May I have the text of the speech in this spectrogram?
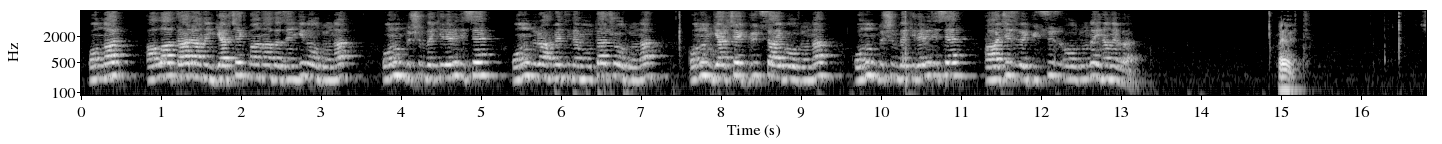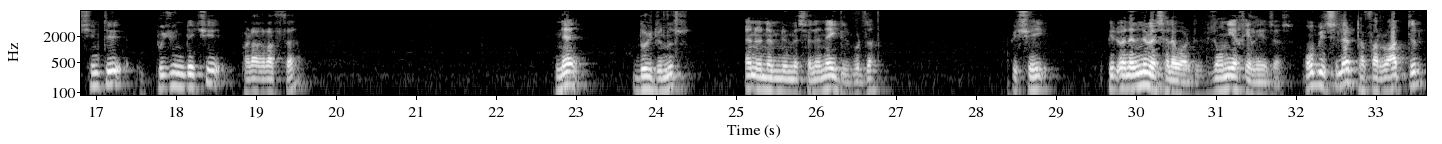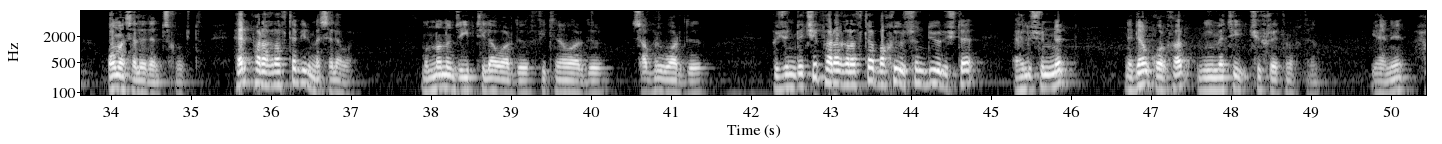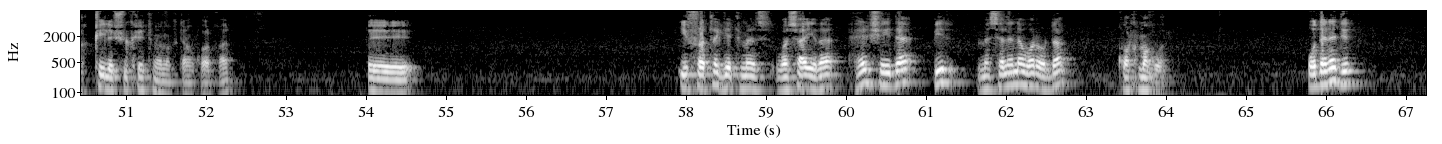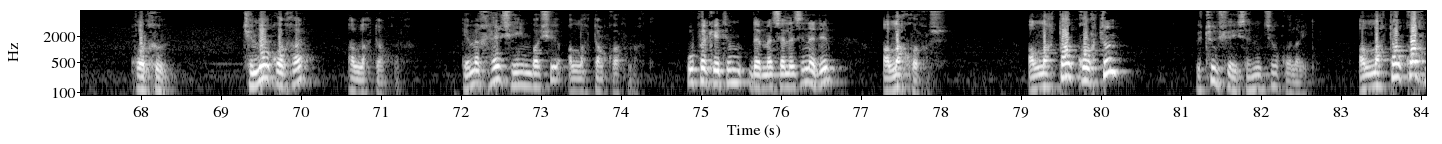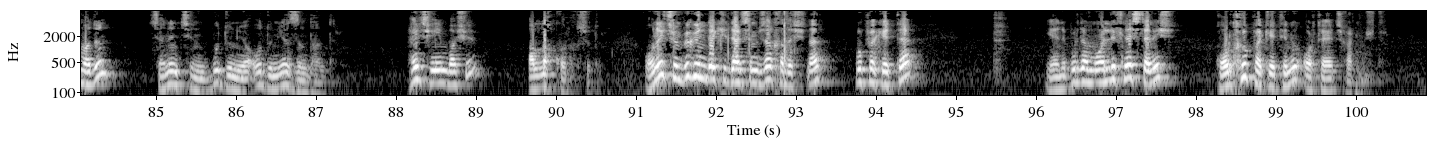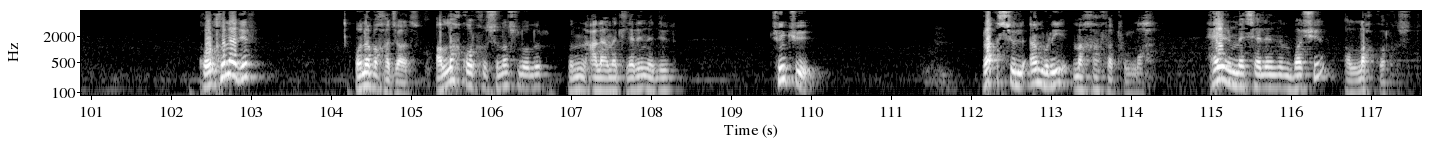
Onlar Allah Teala'nın gerçek manada zengin olduğuna, onun dışındakilerin ise onun rahmetine muhtaç olduğuna, onun gerçek güç sahibi olduğuna, onun dışındakilerin ise aciz ve güçsüz olduğuna inanırlar. Evet. Şimdi bugündeki paragrafta ne duydunuz? En önemli mesele neydir burada? Bir şey, bir önemli mesele vardır. Biz onu yakalayacağız. O birisiler teferruattır. O meseleden çıkmıştır. Her paragrafta bir mesele var. Bundan önce iptila vardır, fitne vardır, sabrı vardır. Gücündeki paragrafta bakıyorsun diyor işte ehli sünnet neden korkar? Nimeti küfretmekten. Yani hakkıyla şükretmemekten korkar. Ee, ifrata gitmez vesaire her şeyde bir mesele ne var orada? Korkmak var. O da nedir? Korku. Kimden korkar? Allah'tan korkar. Demek her şeyin başı Allah'tan korkmaktır. Bu paketin de meselesi nedir? Allah korkusu. Allah'tan korktun, bütün şey senin için kolaydır. Allah'tan korkmadın, senin için bu dünya, o dünya zindandır. Her şeyin başı Allah korkusudur. Onun için bugündeki dersimiz arkadaşlar, bu pakette yani burada muallif ne istemiş? Korku paketini ortaya çıkartmıştır. Korku nedir? Ona bakacağız. Allah korkusu nasıl olur? Bunun alametleri nedir? Çünkü Ra'sul emri mehafetullah. Her meselenin başı Allah korkusudur.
